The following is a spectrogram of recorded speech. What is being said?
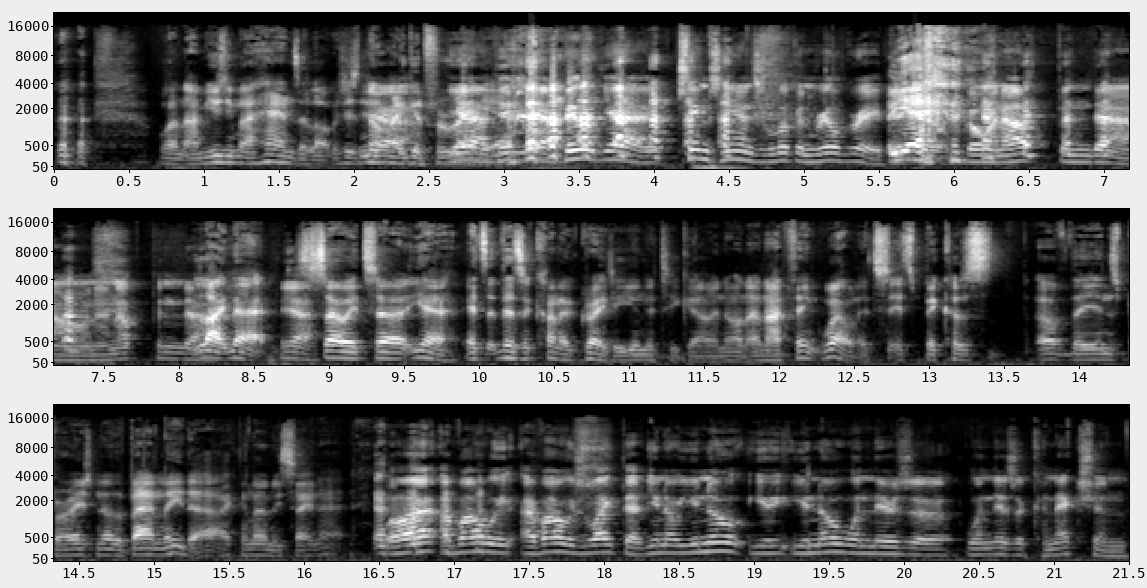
one. I'm using my hands a lot, which is not yeah. very good for yeah, radio. they- yeah, Bill, yeah. Tim's hands are looking real great. They're Yeah. going up and down and up and down like that. Yeah. So it's uh, yeah, it's there's a kind of greater unity going on, and I think well, it's it's because of the inspiration of the band leader. I can only say that. well, I, I've always I've always liked that. You know, you know, you you know when there's a when there's a connection.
